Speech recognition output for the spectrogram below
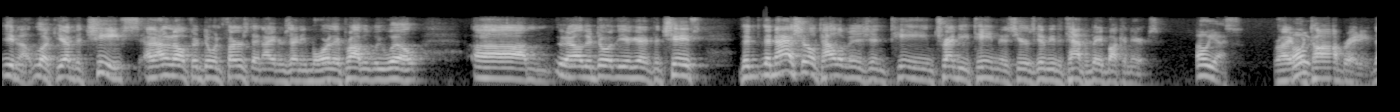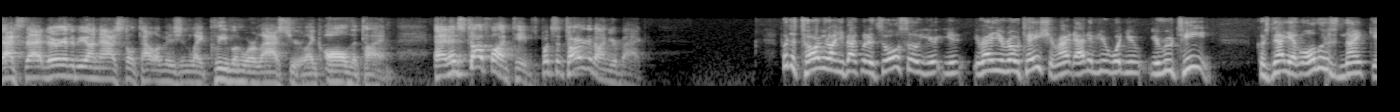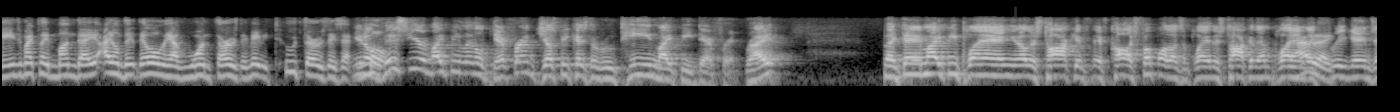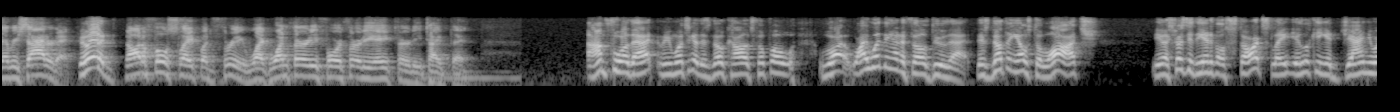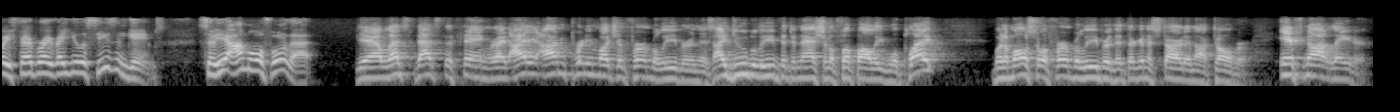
you know, look, you have the Chiefs, and I don't know if they're doing Thursday nighters anymore. They probably will. Um, you know, they're doing the again the Chiefs. The, the national television team, trendy team this year is going to be the Tampa Bay Buccaneers. oh yes. right? Oh. With Tom Brady. That's that. They're going to be on national television like Cleveland were last year, like all the time. And it's tough on teams. Puts a target on your back. Put the target on your back, but it's also you're you're, you're out of your rotation, right? Out of your what your your routine. Because now you have all those night games. You might play Monday. I don't think they'll only have one Thursday, maybe two Thursdays at You know, most. this year might be a little different just because the routine might be different, right? Like they might be playing, you know, there's talk if, if college football doesn't play, there's talk of them playing Saturday. like three games every Saturday. Good. Not a full slate, but three, like 130, 430, 830 type thing. I'm for that. I mean, once again, there's no college football. Why, why would the NFL do that? There's nothing else to watch. You know, especially if the NFL starts late, you're looking at January, February regular season games. So yeah, I'm all for that. Yeah, well, that's that's the thing, right? I, I'm pretty much a firm believer in this. I do believe that the National Football League will play, but I'm also a firm believer that they're going to start in October, if not later.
